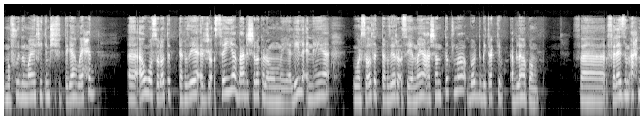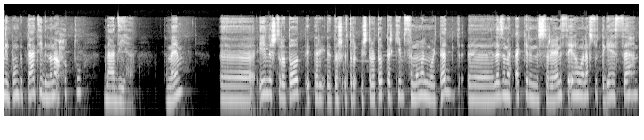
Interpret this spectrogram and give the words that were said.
المفروض المية فيه تمشي في اتجاه واحد آه، أو وصلات التغذية الرئيسية بعد الشبكة العمومية. ليه؟ لأن هي وصلات التغذية الرئيسية المية عشان تطلع برضو بيتركب قبلها بامب. ف... فلازم أحمي البامب بتاعتي بإن أنا أحطه بعديها. تمام؟ إيه الاشتراطات التر... اشتراطات تركيب الصمام المرتد؟ آه لازم اتاكد ان السريان السائل هو نفسه اتجاه السهم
